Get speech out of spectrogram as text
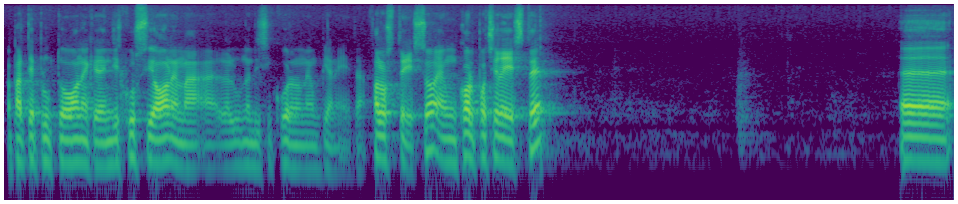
a parte Plutone che è in discussione, ma la Luna di sicuro non è un pianeta. Fa lo stesso, è un corpo celeste, eh,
